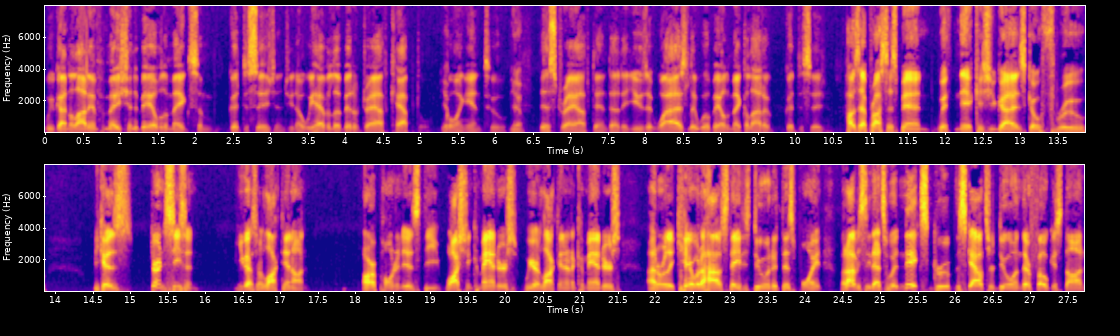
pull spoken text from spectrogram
we've gotten a lot of information to be able to make some good decisions. You know, we have a little bit of draft capital yep. going into yep. this draft, and uh, to use it wisely, we'll be able to make a lot of good decisions. How's that process been with Nick as you guys go through? Because during the season, you guys are locked in on our opponent is the Washington Commanders. We are locked in on the Commanders. I don't really care what Ohio State is doing at this point, but obviously that's what Nick's group, the scouts, are doing. They're focused on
